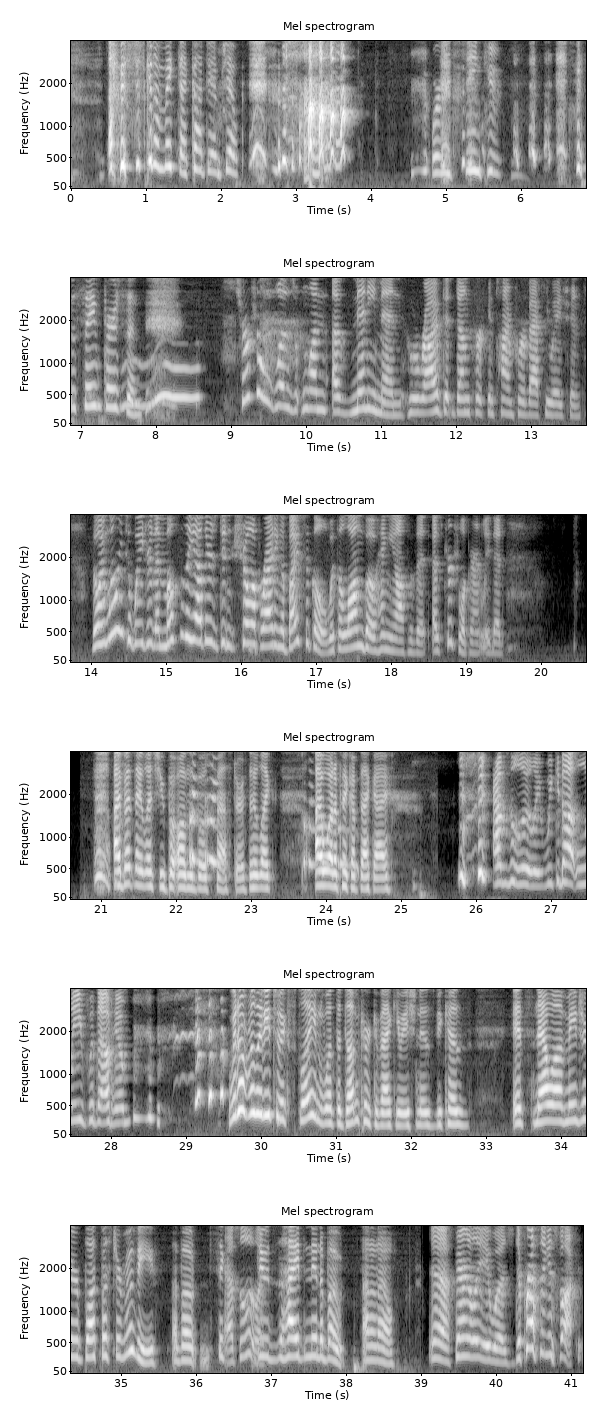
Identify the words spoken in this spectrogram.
I was just gonna make that goddamn joke. We're in sync. We're the same person. Churchill was one of many men who arrived at Dunkirk in time for evacuation, though I'm willing to wager that most of the others didn't show up riding a bicycle with a longbow hanging off of it, as Churchill apparently did. I bet they let you put on the boats faster. They're like, I want to pick up that guy. Absolutely, we cannot leave without him. We don't really need to explain what the Dunkirk evacuation is because it's now a major blockbuster movie about six Absolutely. dudes hiding in a boat. I don't know. Yeah, apparently it was depressing as fuck.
